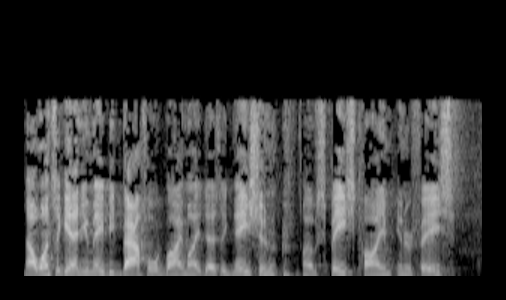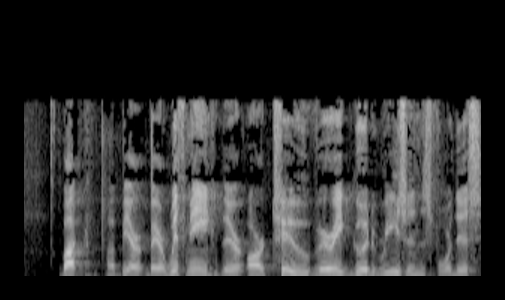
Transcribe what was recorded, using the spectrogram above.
Now once again, you may be baffled by my designation of space-time interface, but uh, bear, bear with me. There are two very good reasons for this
